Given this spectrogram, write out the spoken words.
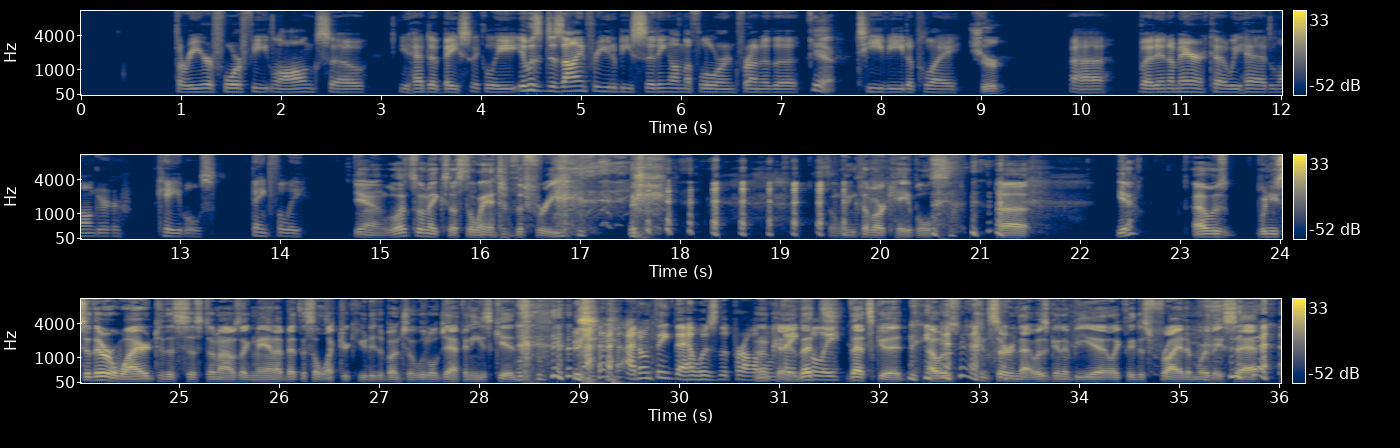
three or four feet long. So you had to basically, it was designed for you to be sitting on the floor in front of the Yeah, TV to play. sure. Uh, but in America, we had longer cables, thankfully. Yeah, well, that's what makes us the land of the free. it's the length of our cables. Uh, yeah, I was when you said they were wired to the system. I was like, man, I bet this electrocuted a bunch of little Japanese kids. I don't think that was the problem. Okay, thankfully, that's that's good. I was concerned that was going to be it. Like they just fried them where they sat.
